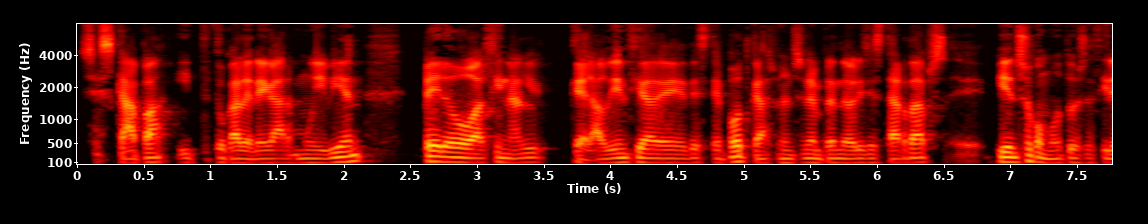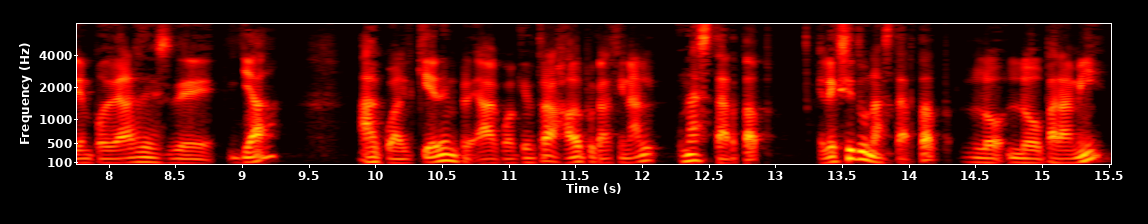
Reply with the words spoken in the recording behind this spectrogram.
se escapa y te toca delegar muy bien, pero al final que la audiencia de, este podcast suelen ser emprendedores y startups, eh, pienso como tú, es decir, empoderar desde ya a cualquier, a cualquier trabajador, porque al final una startup, el éxito de una startup, lo para mí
